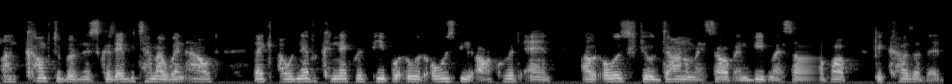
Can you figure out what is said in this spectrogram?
uncomfortableness because every time I went out, like I would never connect with people. It would always be awkward and I would always feel down on myself and beat myself up because of it.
